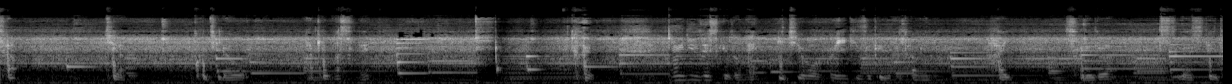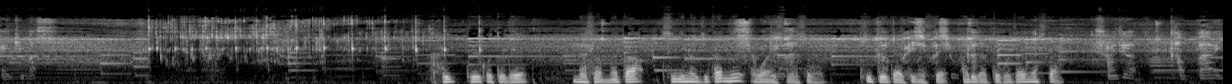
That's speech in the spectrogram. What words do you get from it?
さあじゃあこちらを開けますね。牛乳ですけどね一応雰囲気作りのためにはいそれでは失礼していただきますはい。ということで、皆さんまた次の時間にお会いしましょう。聞いていただきましてありがとうございました。それでは乾杯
